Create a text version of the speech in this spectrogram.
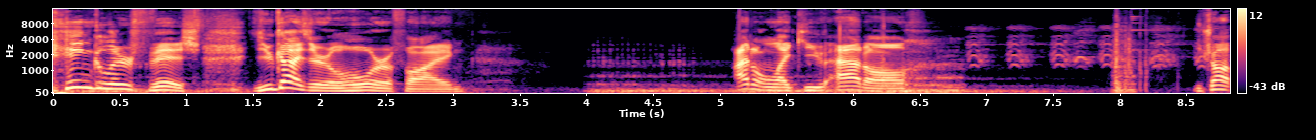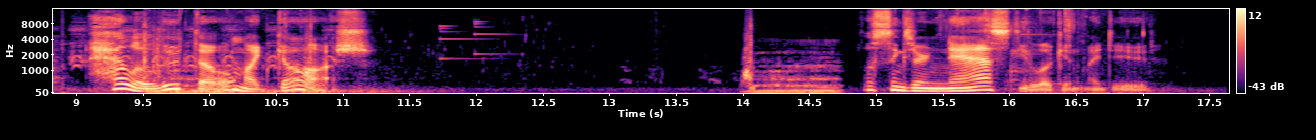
Anglerfish. You guys are horrifying. I don't like you at all. You drop hella loot though. Oh my gosh. Those things are nasty looking, my dude.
